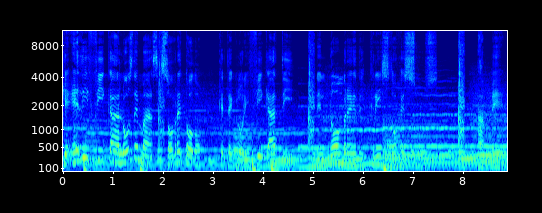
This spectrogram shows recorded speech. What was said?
que edifica a los demás y sobre todo que te glorifica a ti. En el nombre de Cristo Jesús. Amén.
